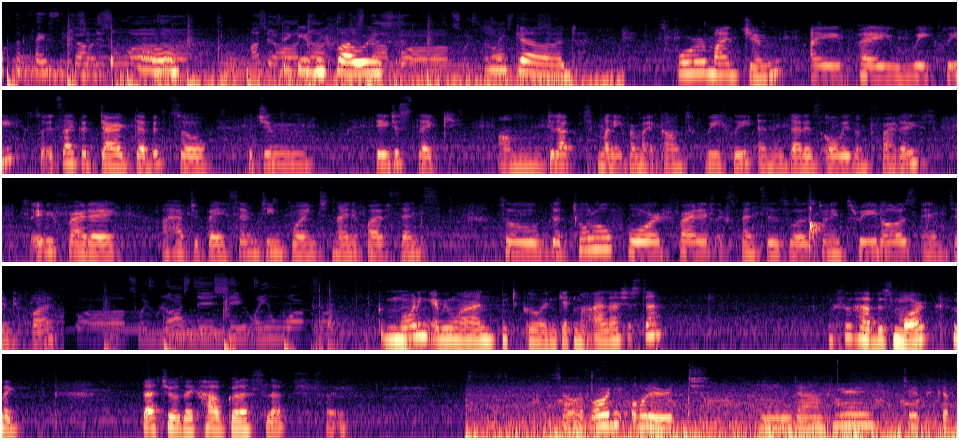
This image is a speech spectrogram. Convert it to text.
And I hope the place you go. Oh, they gave me flowers. Oh my god. For my gym, I pay weekly, so it's like a direct debit. So the gym, they just like um, deduct money from my account weekly, and that is always on Fridays. So every Friday, I have to pay 17.95 cents so the total for Friday's expenses was $23.75. Good morning everyone. I'm to go and get my eyelashes done. I still have this mark like that shows like how good I slept. So so I've already ordered and I'm here to pick up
